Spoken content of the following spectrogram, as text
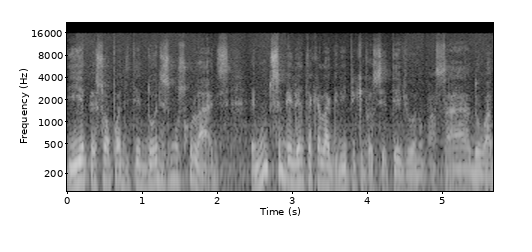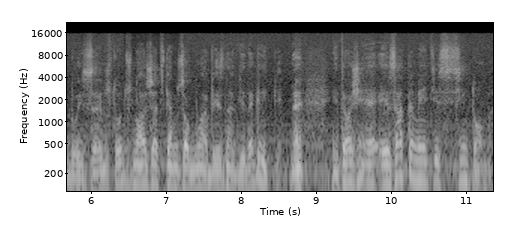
E a pessoa pode ter dores musculares. É muito semelhante àquela gripe que você teve o ano passado ou há dois anos. Todos nós já tivemos alguma vez na vida gripe. Né? Então gente, é exatamente esse sintoma.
